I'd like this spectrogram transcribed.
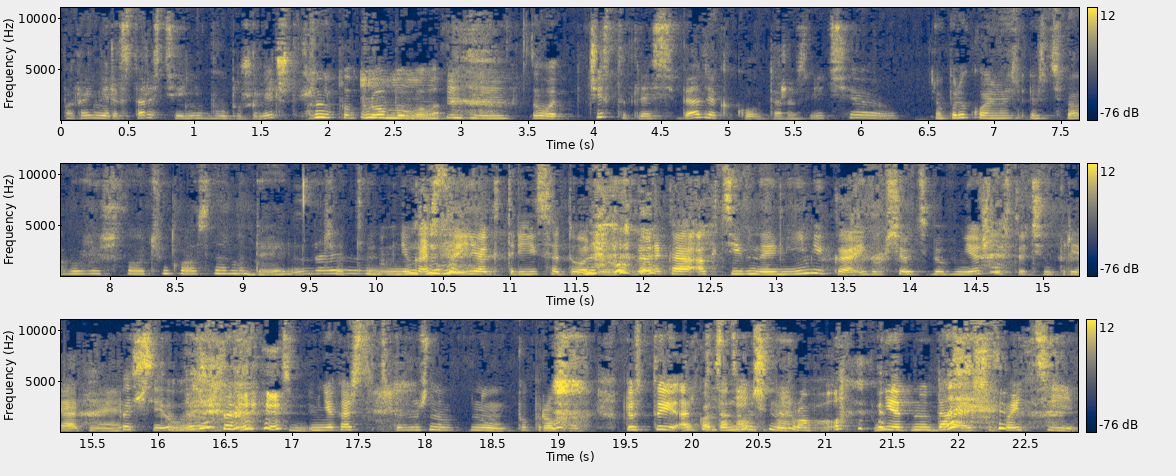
по крайней мере, в старости я не буду жалеть, что я не попробовала. Мгм. Вот, чисто для себя, для какого-то развития. Ну, прикольно, из тебя бы вышла очень классная модель. Да. Ты- Мне кажется, и актриса тоже. У тебя такая активная мимика, и вообще у тебя внешность очень приятная. Спасибо Мне кажется, тебе нужно, ну, попробовать. Плюс ты артистична. попробовала. Нет, ну да, еще пойти.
